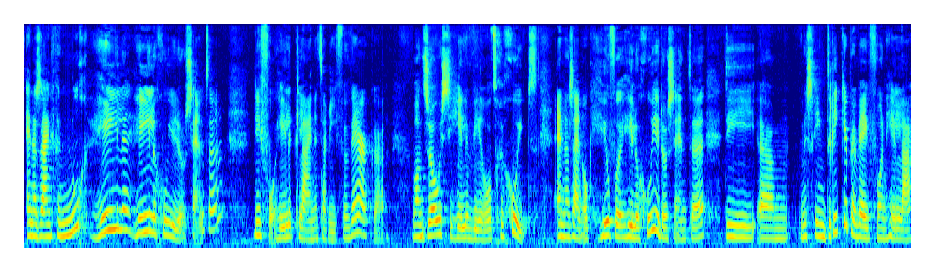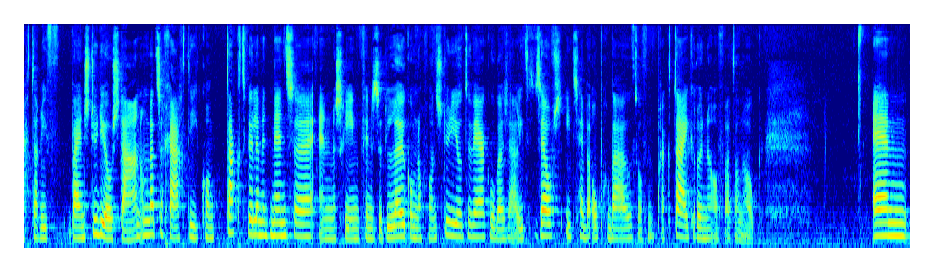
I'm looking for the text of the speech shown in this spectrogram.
En er zijn genoeg hele, hele goede docenten die voor hele kleine tarieven werken. Want zo is die hele wereld gegroeid. En er zijn ook heel veel hele goede docenten die ehm, misschien drie keer per week voor een heel laag tarief bij een studio staan, omdat ze graag die contact willen met mensen. En misschien vinden ze het leuk om nog voor een studio te werken, hoewel ze al iets, zelfs iets hebben opgebouwd of een praktijk runnen of wat dan ook. En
